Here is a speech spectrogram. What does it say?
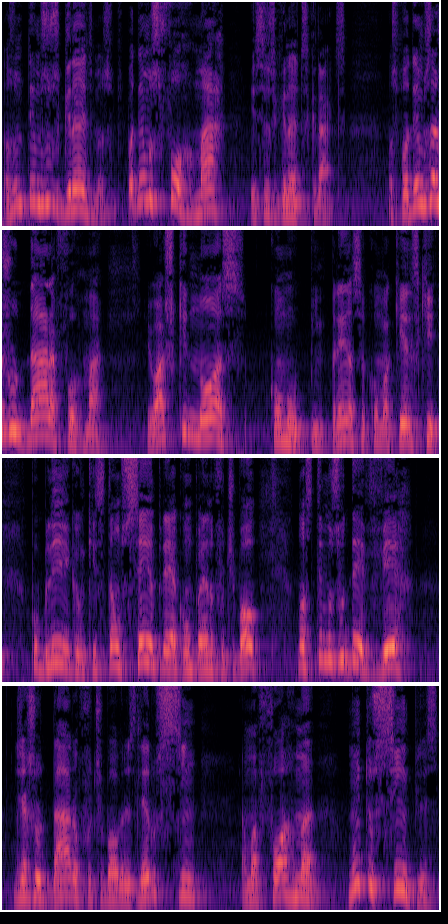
Nós não temos os grandes, mas podemos formar esses grandes craques. Nós podemos ajudar a formar. Eu acho que nós, como imprensa, como aqueles que publicam, que estão sempre acompanhando o futebol, nós temos o dever de ajudar o futebol brasileiro, sim. É uma forma muito simples,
